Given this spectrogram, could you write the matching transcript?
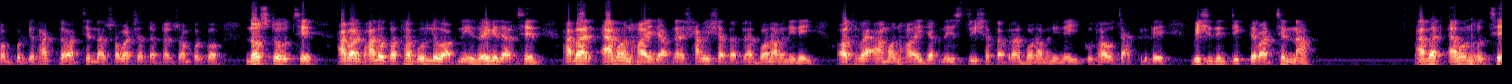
সম্পর্কে থাকতে পারছেন না, সবার সাথে আপনার সম্পর্ক নষ্ট হচ্ছে, আবার ভালো কথা বললেও আপনি রেগে যাচ্ছেন, আবার এমন হয় যে আপনার স্বামীর সাথে আপনার বনামানি নেই, অথবা এমন হয় যে আপনার স্ত্রীর সাথে আপনার বনামানি নেই, কোথাও চাকরিতে বেশি দিন টিকতে পারছেন না। আবার এমন হচ্ছে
